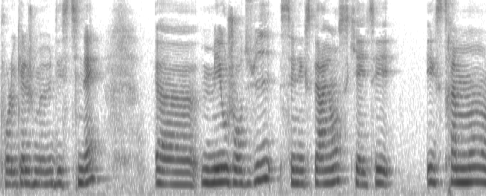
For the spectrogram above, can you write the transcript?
pour lequel je me destinais. Mais aujourd'hui, c'est une expérience qui a été extrêmement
